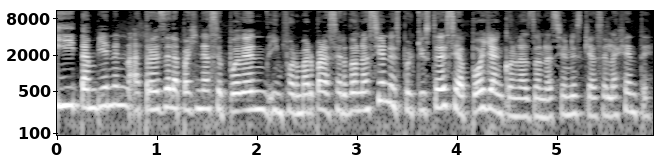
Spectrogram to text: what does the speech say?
Y también en- a través de la página se pueden informar para hacer donaciones, porque ustedes se apoyan con las donaciones que hace la gente.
